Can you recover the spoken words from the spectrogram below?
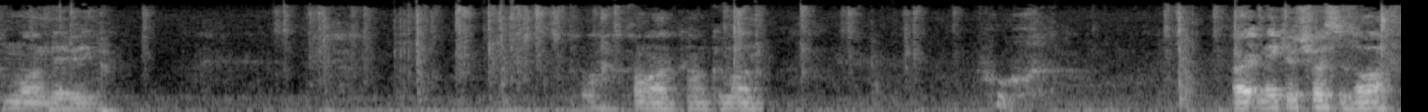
Come on, baby. Oh, come on, come, on, come on. Whew. All right, make your choices off.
